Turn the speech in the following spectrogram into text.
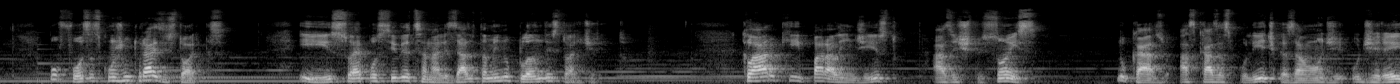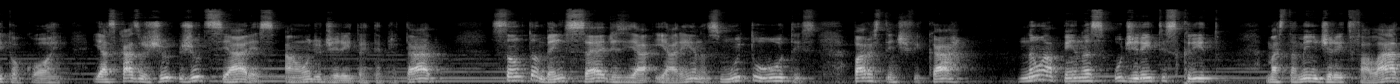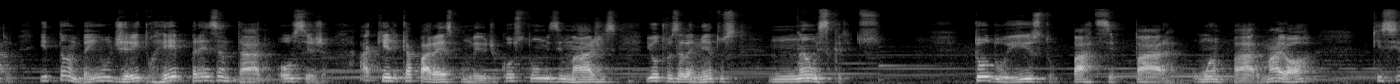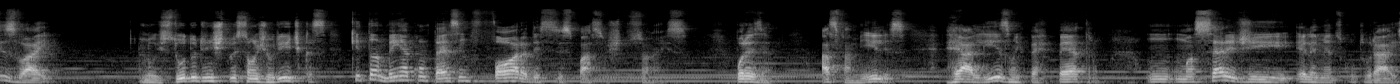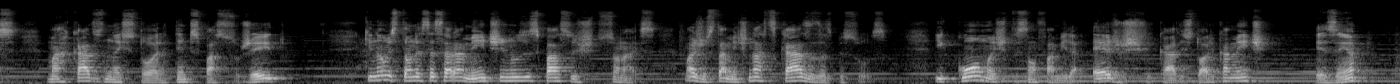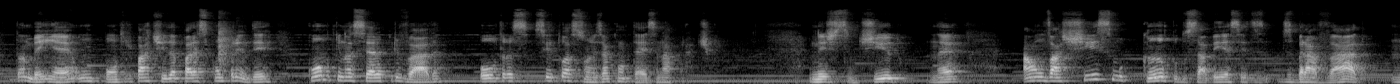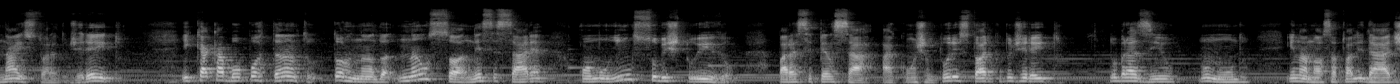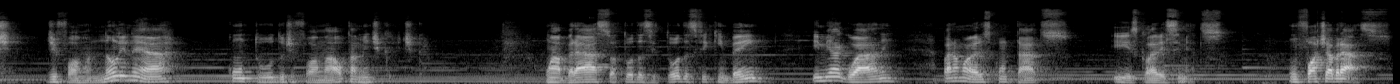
por forças conjunturais históricas. E isso é possível de ser analisado também no plano da história de direito. Claro que, para além disto, as instituições, no caso, as casas políticas, aonde o direito ocorre, e as casas ju judiciárias, aonde o direito é interpretado, são também sedes e, e arenas muito úteis para se identificar não apenas o direito escrito, mas também o direito falado e também o direito representado, ou seja, aquele que aparece por meio de costumes, imagens e outros elementos não escritos. Tudo isto parte para um amparo maior que se esvai no estudo de instituições jurídicas que também acontecem fora desses espaços institucionais. Por exemplo, as famílias realizam e perpetram um, uma série de elementos culturais marcados na história, tempo, espaço, sujeito, que não estão necessariamente nos espaços institucionais, mas justamente nas casas das pessoas e como a instituição família é justificada historicamente, exemplo, também é um ponto de partida para se compreender como que na esfera privada outras situações acontecem na prática. Neste sentido, né, há um vastíssimo campo do saber a ser desbravado na história do direito e que acabou, portanto, tornando-a não só necessária como insubstituível para se pensar a conjuntura histórica do direito no Brasil, no mundo e na nossa atualidade, de forma não linear, contudo de forma altamente crítica. Um abraço a todas e todas, fiquem bem e me aguardem para maiores contatos e esclarecimentos. Um forte abraço!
